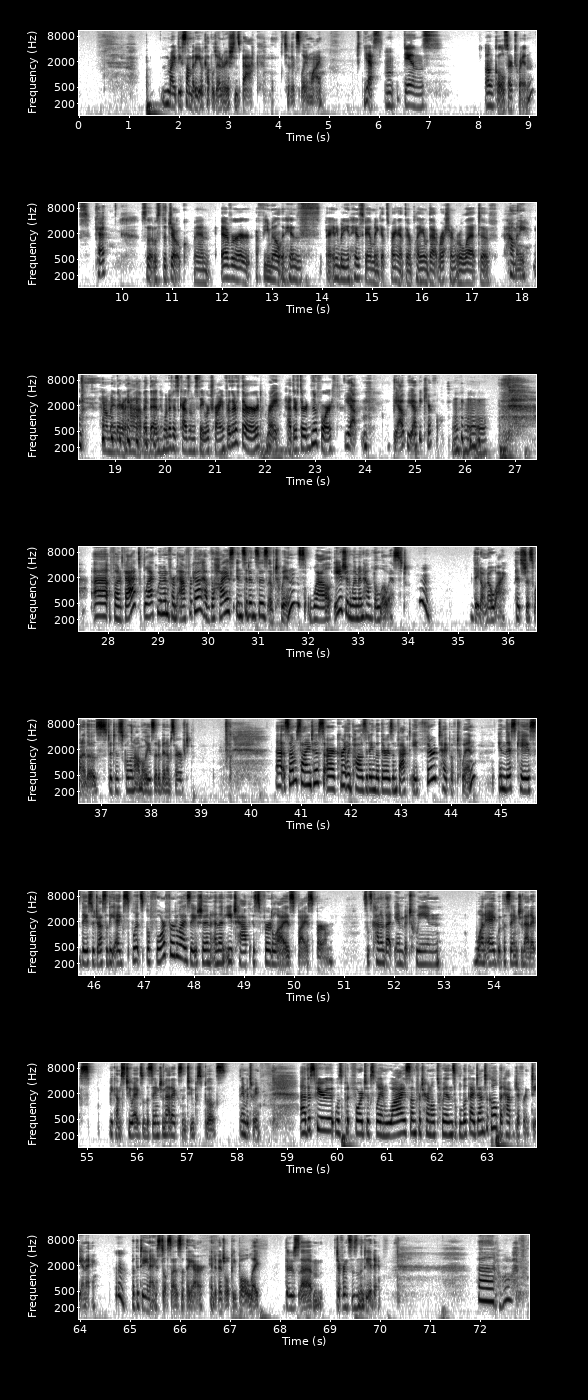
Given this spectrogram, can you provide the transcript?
Might be somebody a couple generations back to explain why. Yes, Dan's uncles are twins. Okay. So that was the joke. Whenever a female in his or anybody in his family gets pregnant, they're playing with that Russian roulette of How many? how many they're gonna have. And then one of his cousins, they were trying for their third, right. had their third and their fourth. Yeah. Yeah, yeah, be careful. Uh, fun fact Black women from Africa have the highest incidences of twins, while Asian women have the lowest. They don't know why. It's just one of those statistical anomalies that have been observed. Uh, some scientists are currently positing that there is, in fact, a third type of twin. In this case, they suggest that the egg splits before fertilization and then each half is fertilized by a sperm. So it's kind of that in between one egg with the same genetics becomes two eggs with the same genetics and two splits in between. Uh, this theory was put forward to explain why some fraternal twins look identical but have different DNA. But the DNA still says that they are individual people. Like, there's um, differences in the DNA. Uh,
